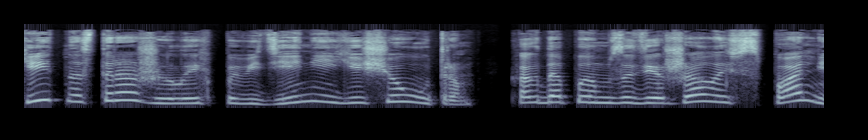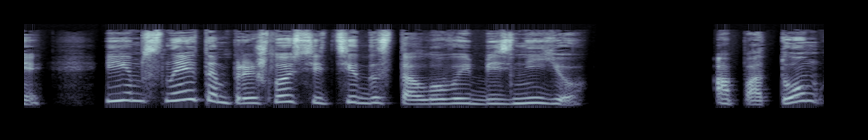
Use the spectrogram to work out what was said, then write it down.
Кейт насторожила их поведение еще утром, когда Пэм задержалась в спальне, и им с Нейтом пришлось идти до столовой без нее. А потом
